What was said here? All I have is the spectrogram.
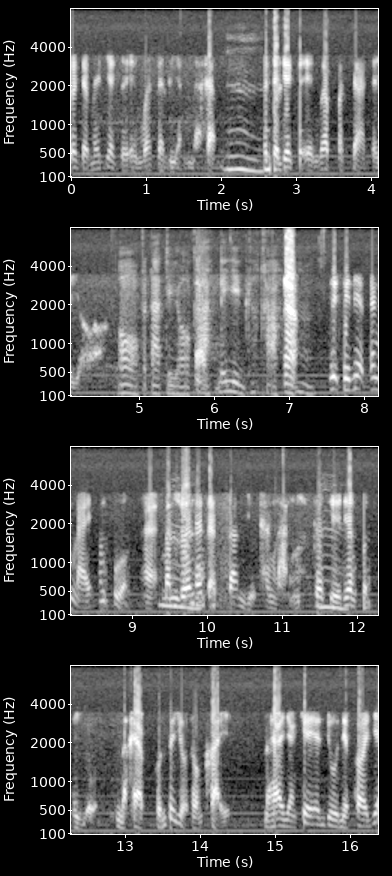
ก็จะไม่เรียกตัวเองว่ากะเหลี่ยงนะครับอืมก็จะเรียกตัวเองว่าปากกากะยออ๋อปตาจยอค่ะ ได้ยินค่ะค่ะอะอืมที่ที่เนี่ยทั้งหลายทั้งปวงอะมันล้วนแล้วแต่ตั้งอยู่ข้างหลัง ก็คือเรื่องผลประโยชน์ นะครับ ผลประโยชน์ของใครนะฮะอย่าง KNU เนี่ยพอแย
